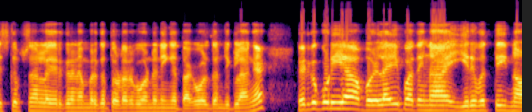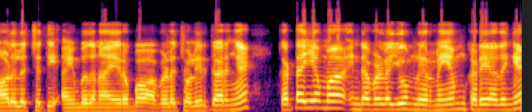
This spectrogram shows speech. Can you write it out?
டிஸ்கிரிப்ஷனில் இருக்கிற நம்பருக்கு தொடர்பு கொண்டு நீங்கள் தகவல் தெரிஞ்சுக்கலாங்க. இருக்கக்கூடிய விலை பார்த்தீங்கன்னா இருபத்தி நாலு லட்சத்தி ஐம்பதனாயிரம் ரூபாய் விலை சொல்லியிருக்காருங்க. கட்டாயமா இந்த விலையும் நிர்ணயம் கிடையாதுங்க.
